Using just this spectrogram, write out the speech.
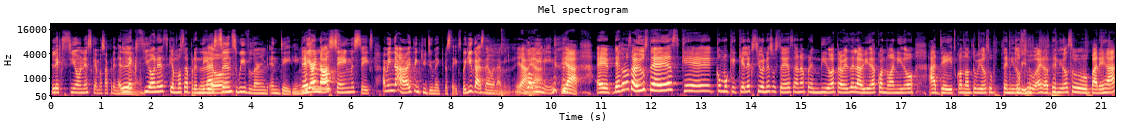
Lecciones que hemos aprendido. lecciones que hemos aprendido. Lessons we've learned in dating. We are not saying mistakes. I mean, nah, I think you do make mistakes, but you guys know what I mean. Yeah, what yeah. we mean. Ya. Eh, déjanos saber ustedes qué, como que qué lecciones ustedes han aprendido a través de la vida cuando han ido a dates, cuando han tuvido su, tenido, Tu su, ay, no, tenido su pareja.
